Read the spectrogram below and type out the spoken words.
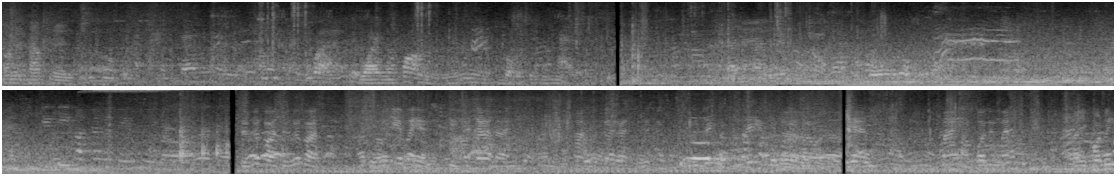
ต้องครับหนึ่งถือไว้ ก่อนเอาถือที่มาเห็นสิ่งธรรมชาติเลยอะช่วยกันถือแทนมาอีกคนหนึ่งไหมมาอีกคนหนึ่ง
